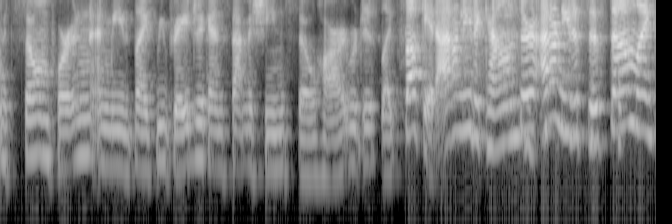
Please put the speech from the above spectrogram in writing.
it's so important and we like we rage against that machine so hard. We're just like fuck it i don't need a calendar i don't need a system like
